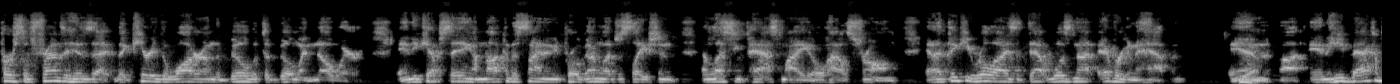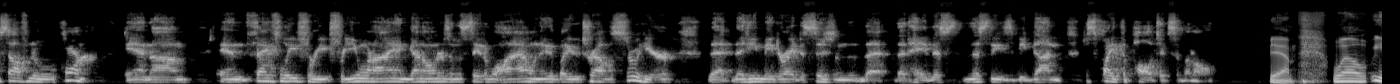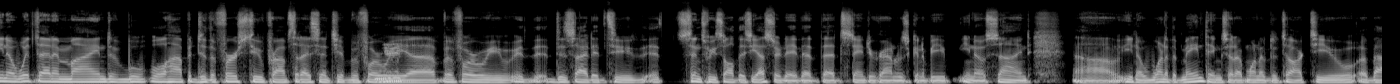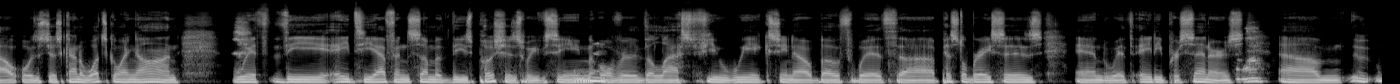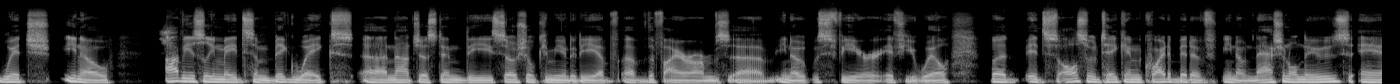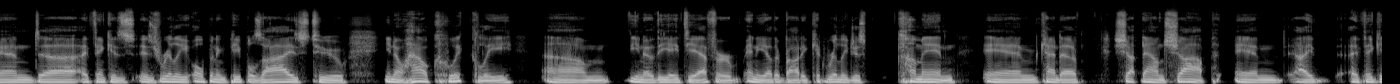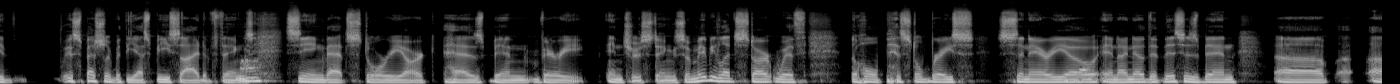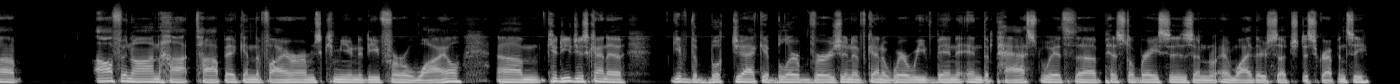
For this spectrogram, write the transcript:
personal friends of his that, that carried the water on the bill, but the bill went nowhere. And he kept saying, I'm not going to sign any pro gun legislation unless you pass my Ohio Strong. And I think he realized that that was not ever going to happen. And uh, and he backed himself into a corner. And um, and thankfully for for you and I and gun owners in the state of Ohio and anybody who travels through here, that that he made the right decision that that hey this this needs to be done despite the politics of it all. Yeah. Well, you know, with that in mind, we'll, we'll hop into the first two prompts that I sent you before we uh, before we decided to, since we saw this yesterday that that Stand Your Ground was going to be, you know, signed. Uh, you know, one of the main things that I wanted to talk to you about was just kind of what's going on with the ATF and some of these pushes we've seen Mhm. over the last few weeks, you know, both with uh, pistol braces and with 80 percenters, Uh-huh. um, which, you know, obviously made some big wakes, uh, not just in the social community of, of the firearms, uh, you know, sphere, if you will, but it's also taken quite a bit of, you know, national news and uh, I think is, is really opening people's eyes to, you know, how quickly, um, you know, the ATF or any other body could really just come in and kind of shut down shop. And I, I think it, especially with the SB side of things, Uh-huh. seeing that story arc has been very interesting. So maybe let's start with the whole pistol brace scenario. And I know that this has been uh, uh, off and on hot topic in the firearms community for a while. Um, could you just kind of give the book jacket blurb version of kind of where we've been in the past with uh, pistol braces and, and why there's such discrepancy?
